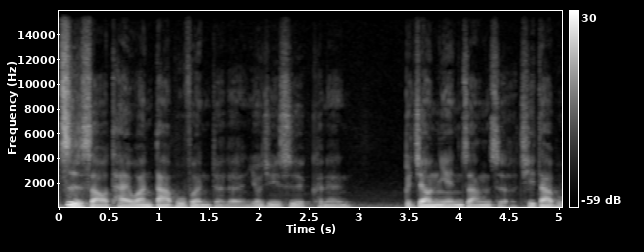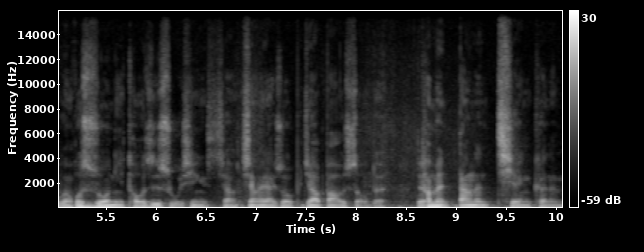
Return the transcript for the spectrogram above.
至少台湾大部分的人，尤其是可能比较年长者，其实大部分，或是说你投资属性相相对来说比较保守的，他们当然钱可能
